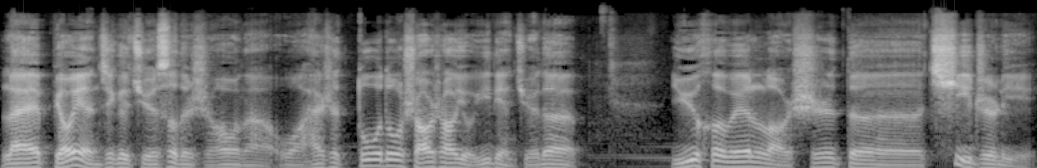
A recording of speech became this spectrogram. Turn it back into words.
来表演这个角色的时候呢，我还是多多少少有一点觉得，于和伟老师的气质里。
